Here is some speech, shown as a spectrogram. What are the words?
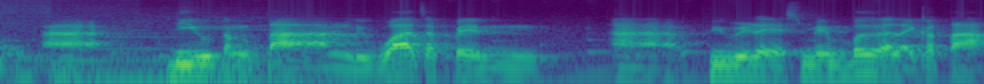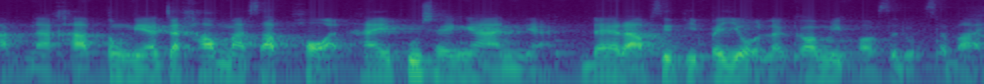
ชน์ดีลต่างๆ หรือว่าจะเป็น privilege member อะไรก็ตามนะครับ ตรงนี้จะเข้ามาซัพพอร์ตให้ผู้ใช้งานเนี่ยได้รับสิทธิประโยชน์แล้วก็มีความสะดวกสบาย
